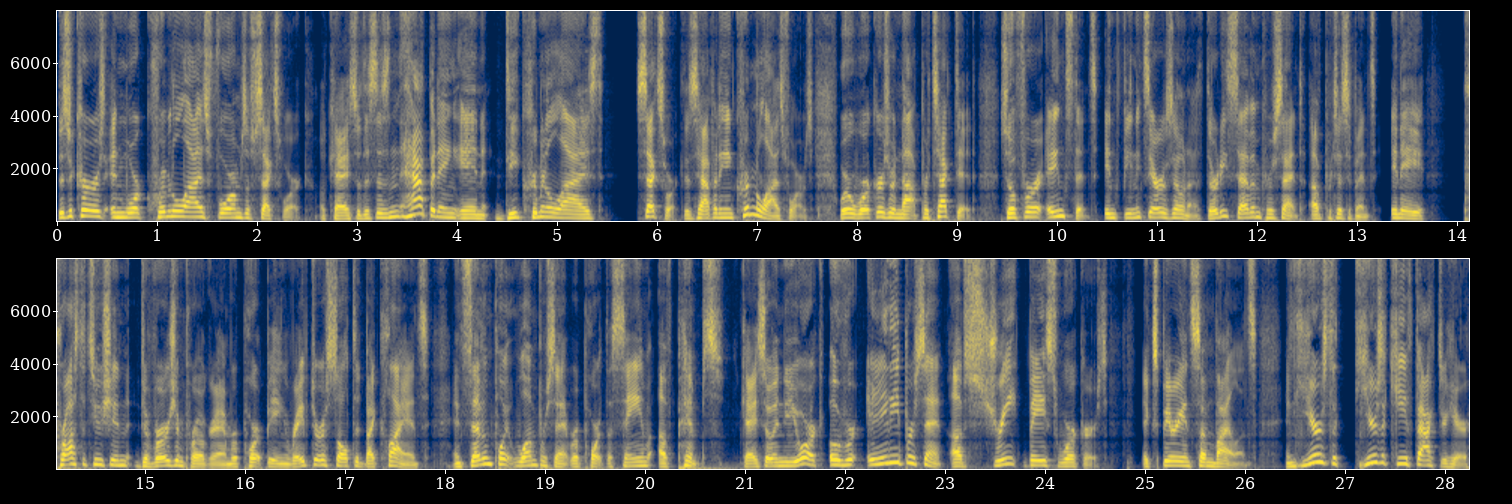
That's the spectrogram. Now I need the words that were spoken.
this occurs in more criminalized forms of sex work. Okay. So this isn't happening in decriminalized sex work. This is happening in criminalized forms where workers are not protected. So, for instance, in Phoenix, Arizona, 37% of participants in a prostitution diversion program report being raped or assaulted by clients, and 7.1% report the same of pimps. Okay, so in New York, over 80% of street-based workers experience some violence. And here's the here's a key factor here.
